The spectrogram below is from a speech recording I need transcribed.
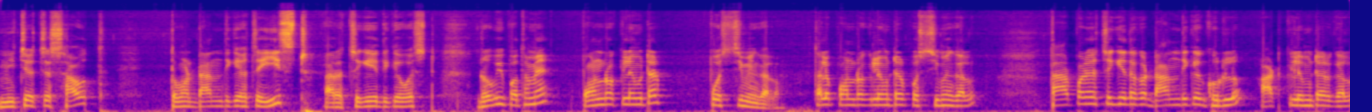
নিচে হচ্ছে সাউথ তোমার ডান দিকে হচ্ছে ইস্ট আর হচ্ছে গিয়ে এদিকে ওয়েস্ট রবি প্রথমে পনেরো কিলোমিটার পশ্চিমে গেল। তাহলে পনেরো কিলোমিটার পশ্চিমে গেল। তারপরে হচ্ছে গিয়ে দেখো ডান দিকে ঘুরলো, আট কিলোমিটার গেল।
